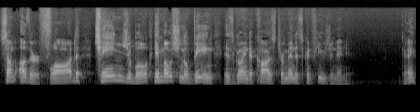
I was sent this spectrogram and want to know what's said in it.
some other flawed, changeable, emotional being is going to cause tremendous confusion in you. Okay?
